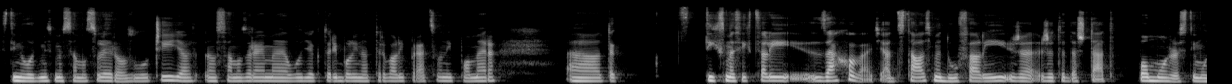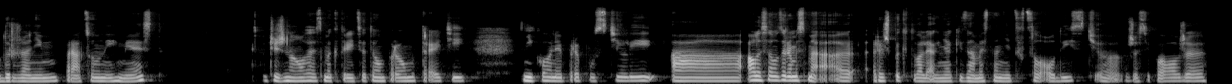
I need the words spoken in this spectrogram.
s tými ľuďmi sme sa museli rozlúčiť a, samozrejme ľudia, ktorí boli na trvalý pracovný pomer, a, tak tých sme si chceli zachovať a stále sme dúfali, že, že teda štát pomôže s tým udržaním pracovných miest. Čiže naozaj sme k 31.3. nikoho neprepustili. A, ale samozrejme sme rešpektovali, ak nejaký zamestnanec chcel odísť, e, že si povedal, že e,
